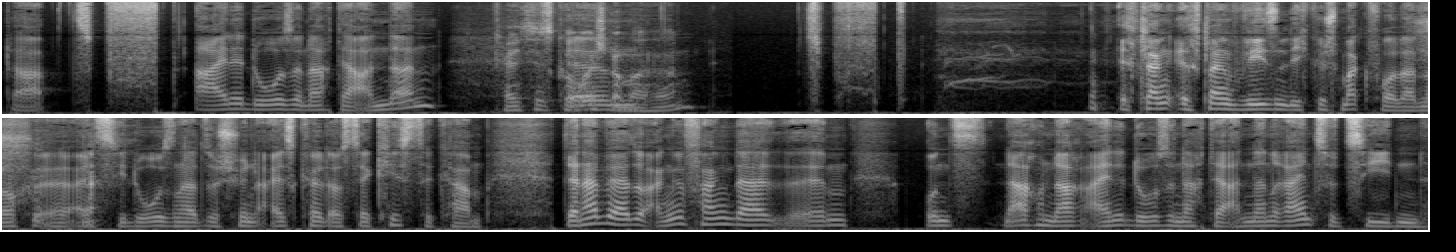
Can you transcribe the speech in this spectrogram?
da eine Dose nach der anderen. Kann ich das Geräusch Ähm, nochmal hören? Es klang, es klang wesentlich geschmackvoller noch, äh, als die Dosen halt so schön eiskalt aus der Kiste kamen. Dann haben wir also angefangen, da ähm, uns nach und nach eine Dose nach der anderen reinzuziehen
